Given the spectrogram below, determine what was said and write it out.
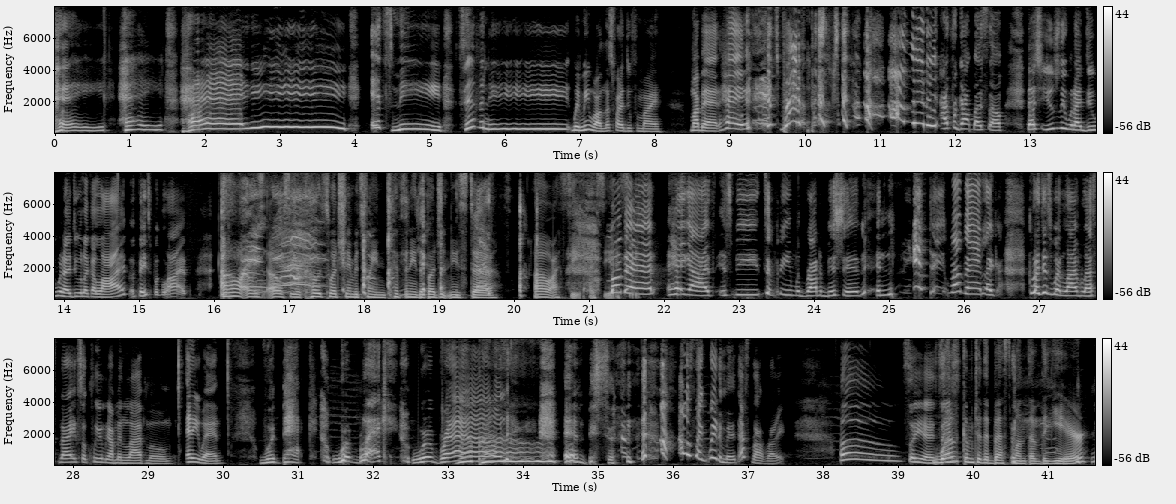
Hey, hey, hey, it's me, Tiffany. Wait, meanwhile, that's what I do for my my bad. Hey, it's Brad I forgot myself. That's usually what I do when I do like a live, a Facebook live. Oh, I was oh, so you're code switching between Tiffany the Budgetnista yes. Oh, I see. I see. My I see. bad. Hey guys, it's me, Tiffany with Brown Ambition. And my bad. Like, because I just went live last night. So clearly I'm in live mode. Anyway, we're back. We're black. We're brown. We're brown. Ambition. I was like, wait a minute. That's not right. Oh, so yeah. So Welcome to the best month of the year.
